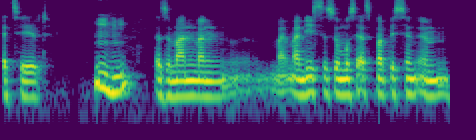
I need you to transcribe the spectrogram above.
erzählt. Mhm. Also man, man, man, man, liest es und muss erstmal ein bisschen ähm,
